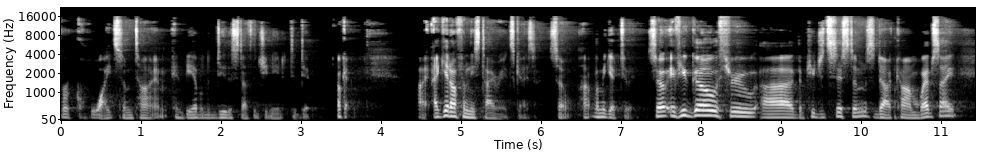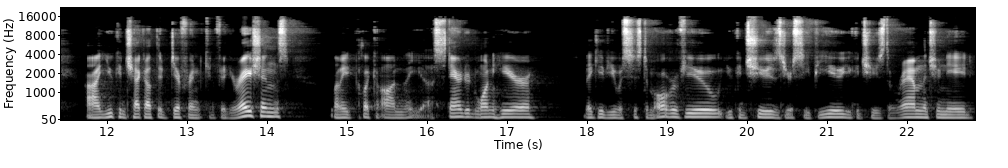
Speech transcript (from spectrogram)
for quite some time and be able to do the stuff that you need it to do. Okay. I, I get off on these tirades, guys. So uh, let me get to it. So if you go through uh, the PugetSystems.com website, uh, you can check out the different configurations. Let me click on the uh, standard one here. They give you a system overview. You can choose your CPU. You can choose the RAM that you need.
